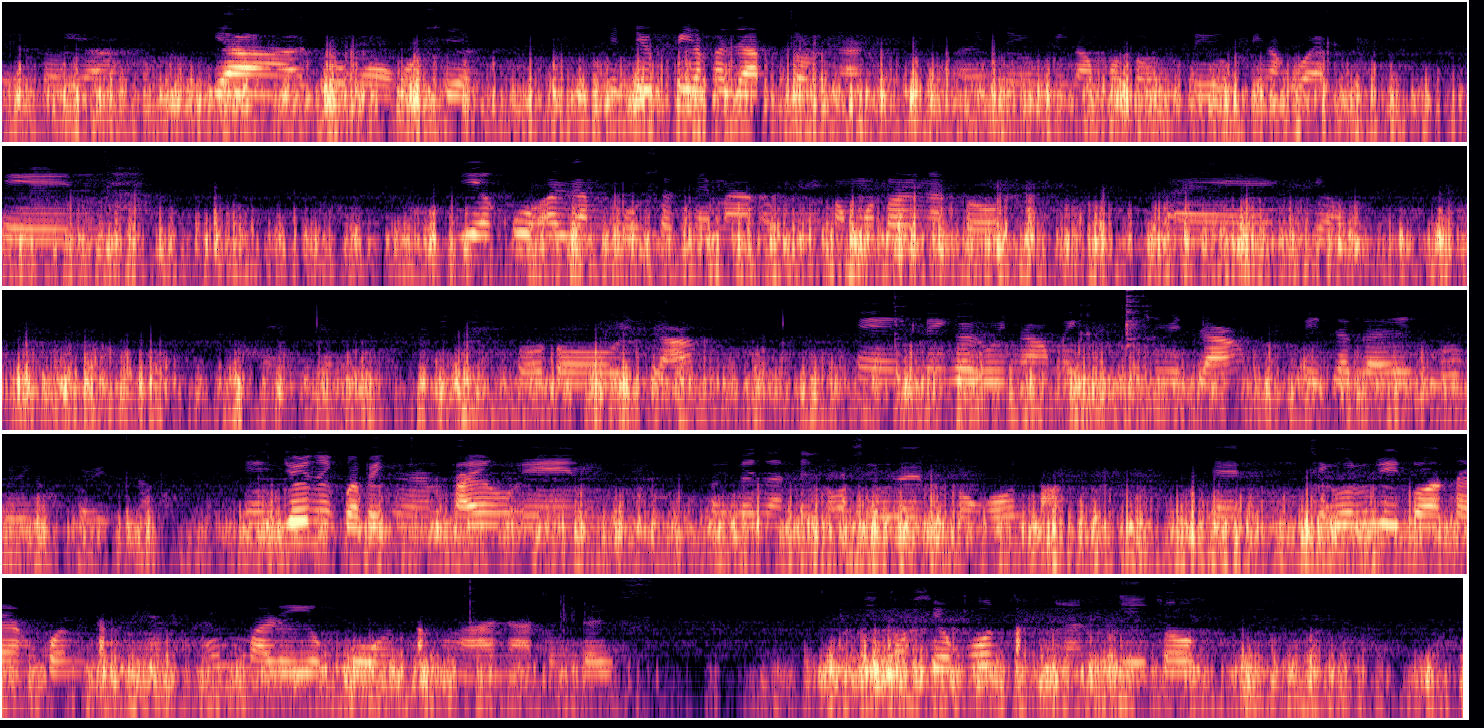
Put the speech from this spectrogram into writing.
Ito yan. Yan, focus yan. Ito yung pinaka-adapter niya. Ah, Ito yung pinaka-motor. Ito yung pinaka-wire. And, di ako alam po sa tema kami. Itong motor na to, and yun. And yun. Toto, wait lang. And may gagawin na may wait lang. Wait lang guys, gagawin ko wait lang. And yun, nagbabike na lang tayo and tanggal natin ito kasi wala naman itong contact. And siguro dito ata yung contact niyan. Ay, mali yung contact nga natin guys. Dito kasi yung contact niyan, dito.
